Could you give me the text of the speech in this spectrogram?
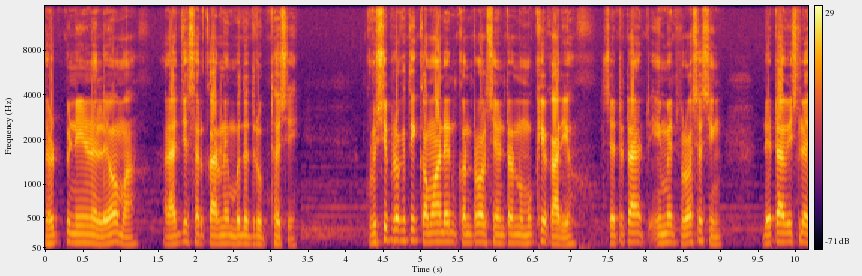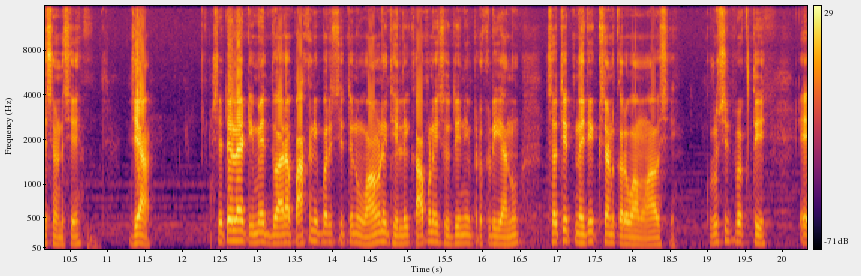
ઝડપી નિર્ણય લેવામાં રાજ્ય સરકારને મદદરૂપ થશે. Krishi Pragati command and control સેન્ટરનું મુખ્ય કાર્ય સેટેલાઇટ ઇમેજ પ્રોસેસિંગ ડેટા વિશ્લેષણ છે, જ્યાં સેટેલાઇટ ઇમેજ દ્વારા પાકની પરિસ્થિતિનું વાવણીથી લઈ કાપણી સુધીની પ્રક્રિયાનું સચિત નિરીક્ષણ કરવામાં આવશે. કૃષિ પ્રગતિ એ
